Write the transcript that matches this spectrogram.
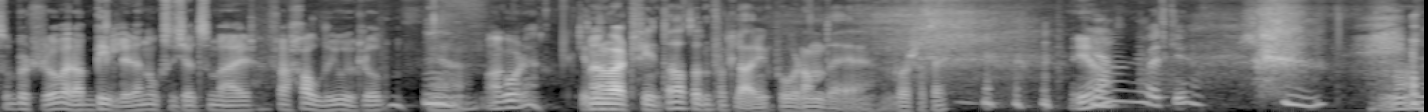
så burde det jo være billigere enn oksekjøtt som er fra halve jordkloden. Da går det. Det kunne vært fint å ha hatt en forklaring på hvordan det går seg til. Ja, Ja. jeg vet ikke. Mm. Jeg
